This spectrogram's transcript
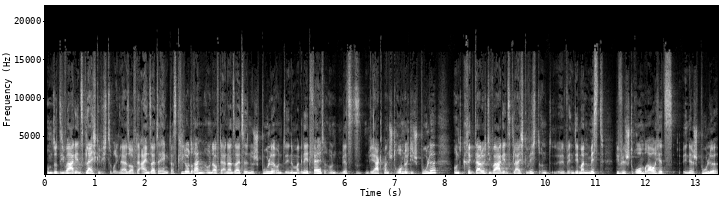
um so die Waage ins Gleichgewicht zu bringen. Ne? Also auf der einen Seite hängt das Kilo dran und auf der anderen Seite eine Spule und in einem Magnetfeld und jetzt jagt man Strom durch die Spule und kriegt dadurch die Waage ins Gleichgewicht und äh, indem man misst, wie viel Strom brauche ich jetzt in der Spule,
